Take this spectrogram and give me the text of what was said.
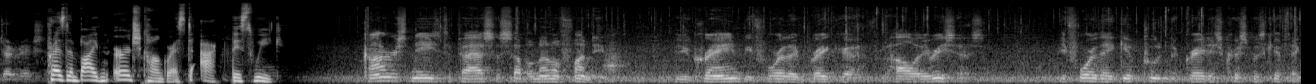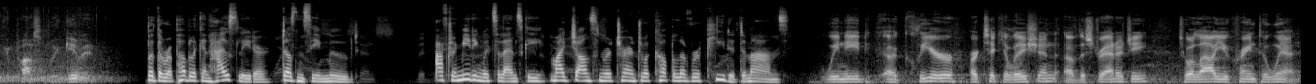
direction. President Biden urged Congress to act this week. Congress needs to pass a supplemental funding for Ukraine before they break uh, for the holiday recess, before they give Putin the greatest Christmas gift they could possibly give him. But the Republican House leader doesn't seem moved. After meeting with Zelenskiy, Mike Johnson returned to a couple of repeated demands. We need a clear articulation of the strategy to allow Ukraine to win.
